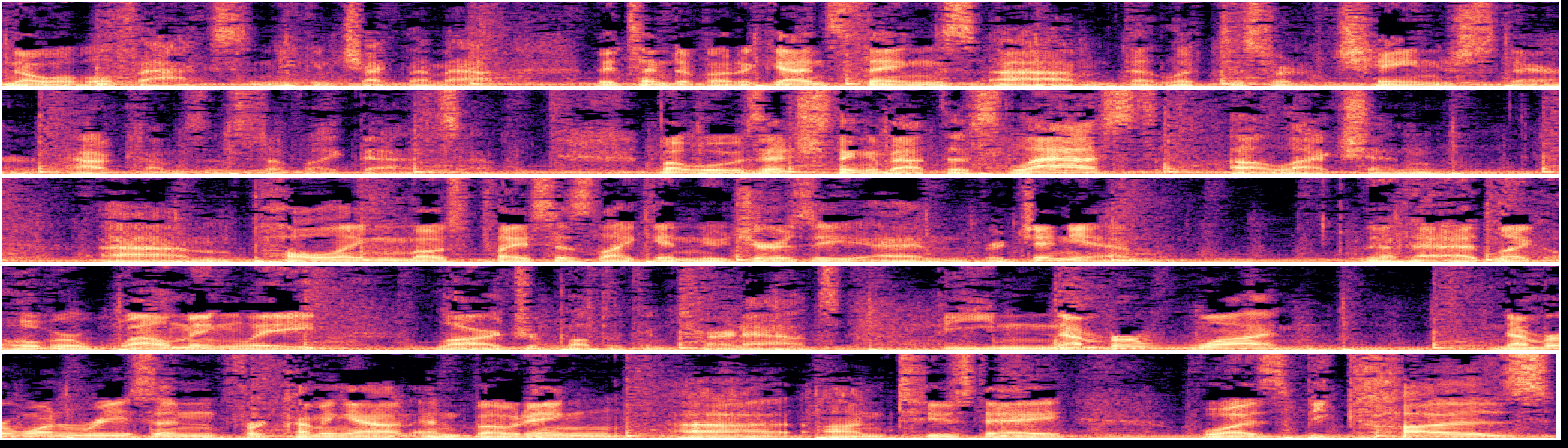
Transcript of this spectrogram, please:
knowable facts, and you can check them out. They tend to vote against things um, that look to sort of change their outcomes and stuff like that. So, but what was interesting about this last election, um, polling most places like in New Jersey and Virginia that had like overwhelmingly large Republican turnouts, the number one number one reason for coming out and voting uh, on Tuesday was because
